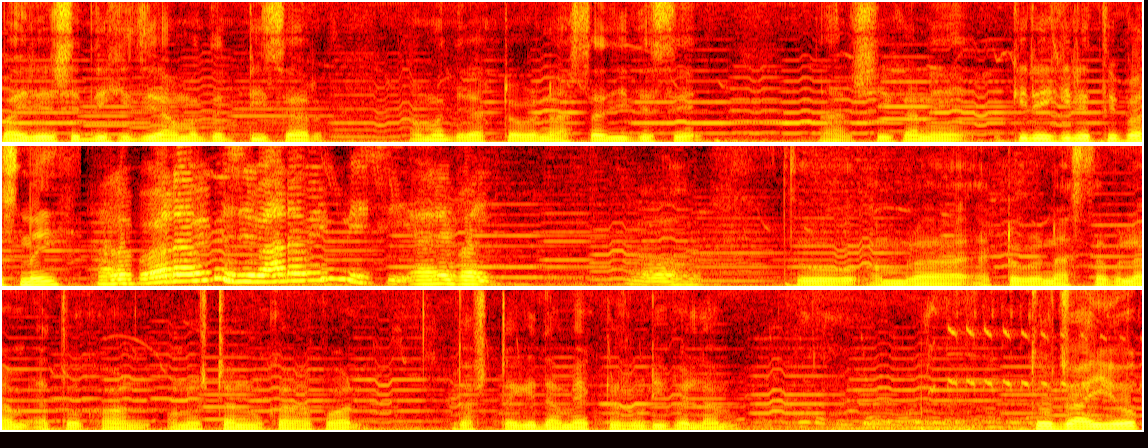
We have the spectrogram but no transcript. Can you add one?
বাইরে এসে দেখি যে আমাদের টিচার আমাদের একটা করে নাস্তা দিতেছে। আর সেখানে কিরে কিরে তুই পাস নাই? তো আমরা একটা করে নাস্তা পেলাম। এতক্ষণ অনুষ্ঠান করার পর দশ টাকা দামে একটা রুটি পেলাম। তো যাই হোক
